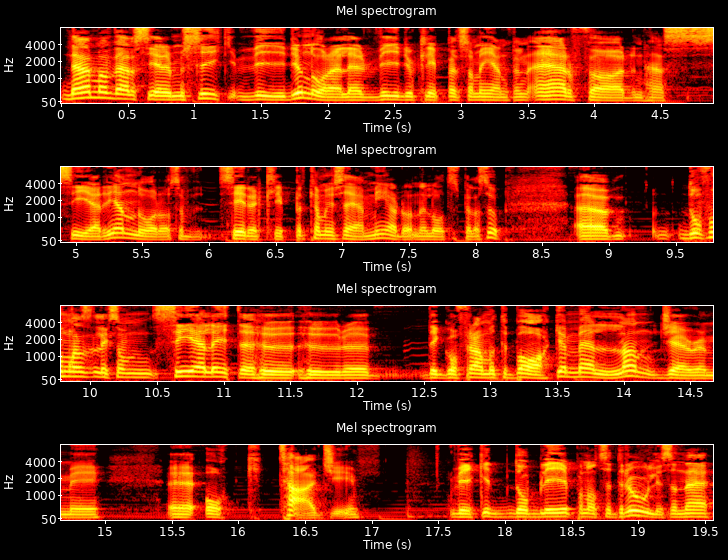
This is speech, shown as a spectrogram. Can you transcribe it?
när man väl ser musikvideon då, eller videoklippet som egentligen är för den här serien då, då så serieklippet kan man ju säga mer då när låten spelas upp, ehm, då får man liksom se lite hur, hur eh, det går fram och tillbaka mellan Jeremy eh, och Taji. Vilket då blir på något sätt roligt, så när,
